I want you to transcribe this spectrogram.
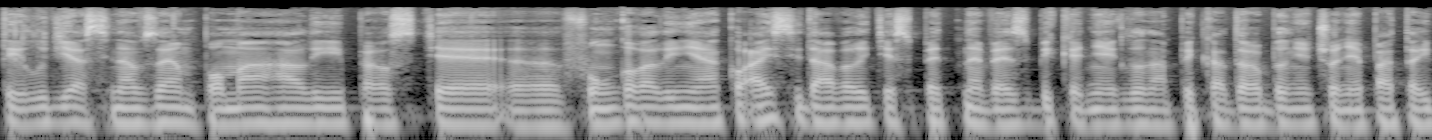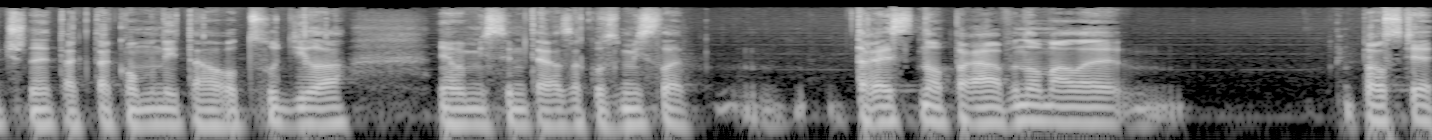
tí ľudia si navzájom pomáhali, proste e, fungovali nejako, aj si dávali tie spätné väzby, keď niekto napríklad robil niečo nepatričné, tak tá komunita ho odsudila. Nemyslím teraz ako v zmysle trestnoprávnom, ale proste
